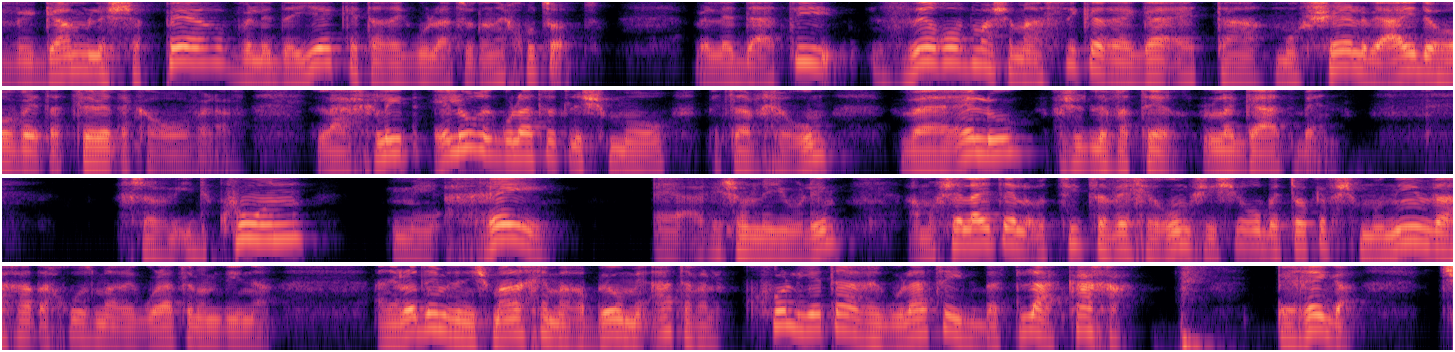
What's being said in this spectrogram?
וגם לשפר ולדייק את הרגולציות הנחוצות. ולדעתי זה רוב מה שמעסיק כרגע את המושל באיידהו ואת הצוות הקרוב אליו. להחליט אילו רגולציות לשמור בצו חירום ואילו פשוט לוותר, לא לגעת בהן. עכשיו עדכון מאחרי אה, הראשון ליולי, המושל לייטל הוציא צווי חירום שהשאירו בתוקף 81% מהרגולציה במדינה. אני לא יודע אם זה נשמע לכם הרבה או מעט, אבל כל יתר הרגולציה התבטלה ככה, ברגע. 19%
